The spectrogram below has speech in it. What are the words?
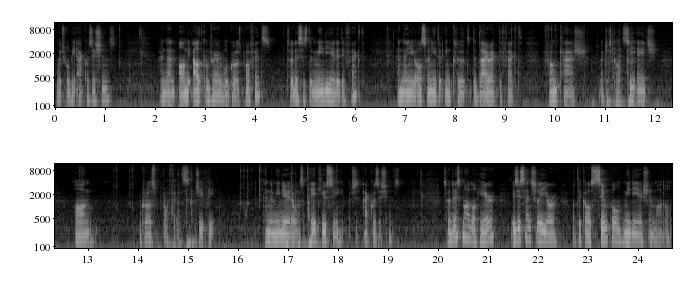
which will be acquisitions, and then on the outcome variable gross profits. So this is the mediated effect. And then you also need to include the direct effect from cash, which is called CH, on gross profits, GP. And the mediator was AQC, which is acquisitions. So this model here is essentially your what they call simple mediation model.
